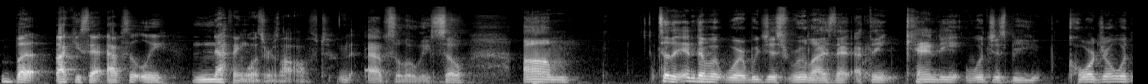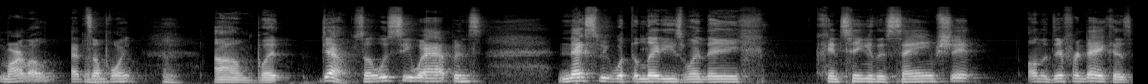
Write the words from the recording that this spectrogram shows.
But like you said, absolutely nothing was resolved. Absolutely. So, um, to the end of it, where we just realized that I think Kandi would just be cordial with Marlo at some point. Um, but yeah, so we'll see what happens next week with the ladies when they continue the same shit on a different day because.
